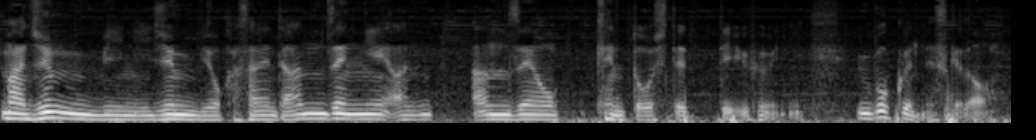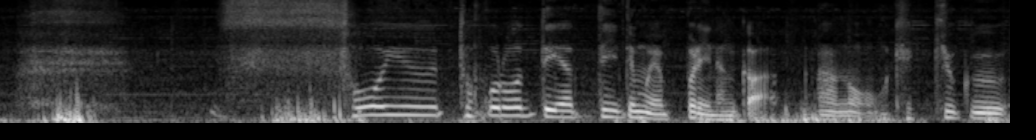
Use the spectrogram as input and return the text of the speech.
まあ準備に準備を重ねて安全に安全を検討してっていう風に動くんですけどそういうところでやっていてもやっぱりなんかあの結局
